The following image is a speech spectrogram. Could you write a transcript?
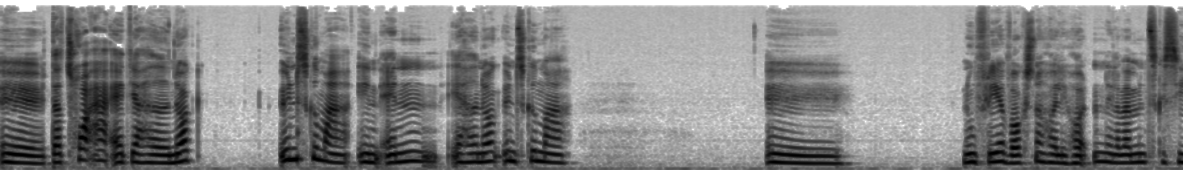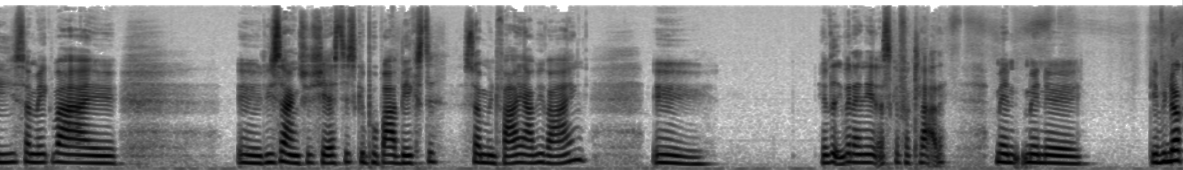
Øh, der tror jeg, at jeg havde nok ønsket mig en anden... Jeg havde nok ønsket mig øh, nogle flere voksne at holde i hånden, eller hvad man skal sige, som ikke var øh, øh, lige så entusiastiske på bare vækste, som min far og jeg vi var. Ikke? Øh, jeg ved ikke, hvordan jeg ellers skal forklare det. Men, men øh, det ville nok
